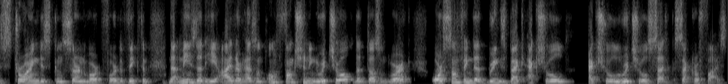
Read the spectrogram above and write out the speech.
destroying this concern for, for the victim. That means that he either has an unfunctioning ritual that doesn't work or something that brings back actual, actual ritual sac- sacrifice.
